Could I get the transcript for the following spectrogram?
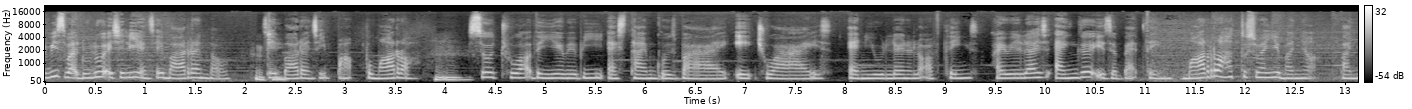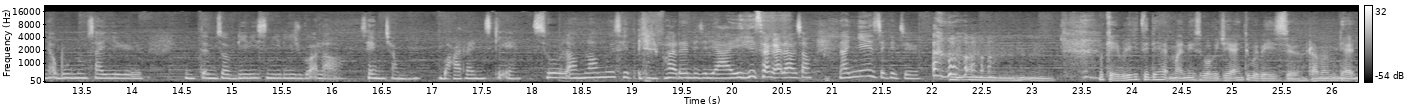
Maybe sebab dulu actually Yang saya baran tau Okay. Saya baran Saya pa- pemarah Hmm. So throughout the year Maybe as time goes by Age wise And you learn a lot of things I realise Anger is a bad thing Marah tu sebenarnya Banyak Banyak bunuh saya In terms of diri sendiri jugalah Saya macam Baran sikit kan So lama-lama Saya tak jadi baran Dia jadi air Sangat lah macam Nangis je kerja Hmm. Okay bila kita lihat Makna sebuah kejayaan tu berbeza. Ramai melihat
